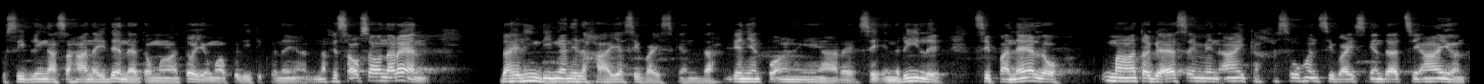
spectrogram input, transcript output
posibleng nasa hanay din itong mga to, yung mga politiko na yan. Nakisawsaw na rin dahil hindi nga nila kaya si Vice Ganda. Ganyan po ang nangyayari. Si Enrile, si Panelo, mga taga-SMNI, kakasuhan si Vice Ganda at si Ayon.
